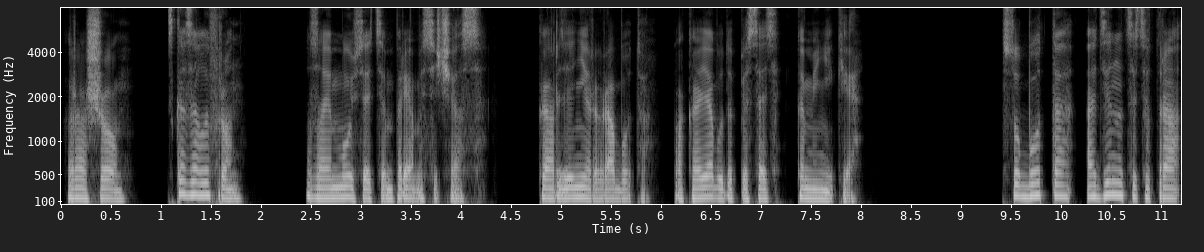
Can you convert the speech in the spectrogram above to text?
«Хорошо», — сказал Эфрон. «Займусь этим прямо сейчас. Координирую работу, пока я буду писать коммюнике». Суббота, 11 утра,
